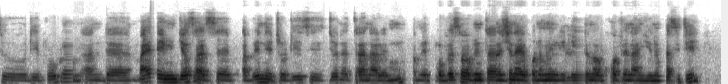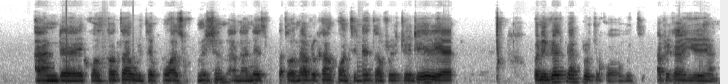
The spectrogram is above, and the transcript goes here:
to the program. And uh, my name, just as uh, I've been introduced, is Jonathan Aremu. I'm a professor of international economic relations of Covenant University and uh, a consultant with the ECOWAS Commission and an expert on African continental free trade area on investment protocol with African Union.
